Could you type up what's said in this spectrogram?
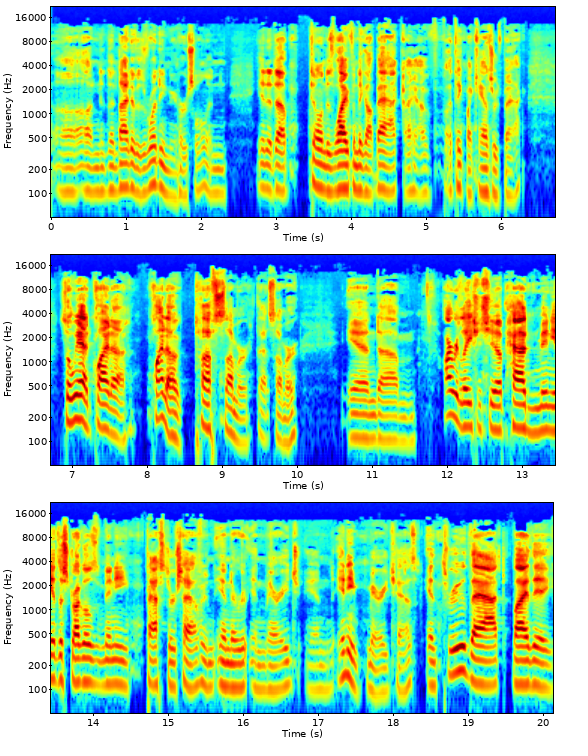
uh, on the night of his wedding rehearsal and ended up telling his wife when they got back, I have, I think my cancer's back. So we had quite a, quite a tough summer that summer. And, um, our relationship had many of the struggles many pastors have in, in in marriage and any marriage has. And through that, by the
